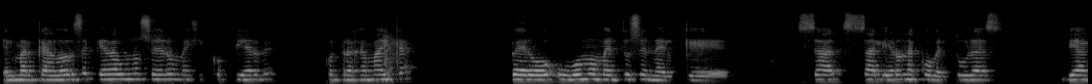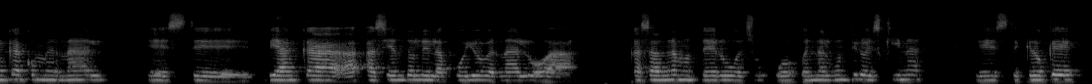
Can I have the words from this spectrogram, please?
El marcador se queda 1-0, México pierde contra Jamaica pero hubo momentos en el que salieron a coberturas Bianca con Bernal, este, Bianca haciéndole el apoyo a Bernal o a Cassandra Montero o en, algún tiro de esquina. Este, creo que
